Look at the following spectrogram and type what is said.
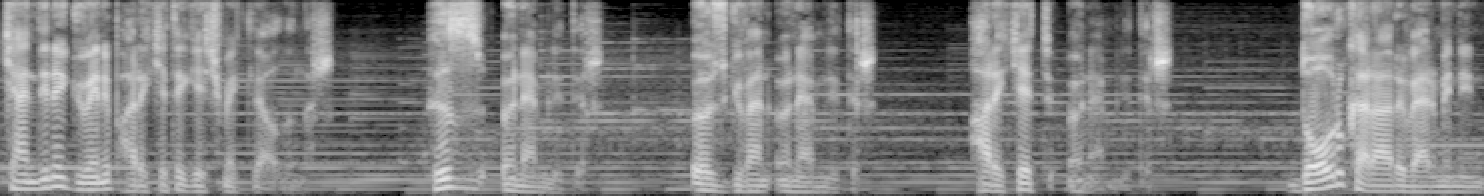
kendine güvenip harekete geçmekle alınır. Hız önemlidir. Özgüven önemlidir. Hareket önemlidir. Doğru kararı vermenin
